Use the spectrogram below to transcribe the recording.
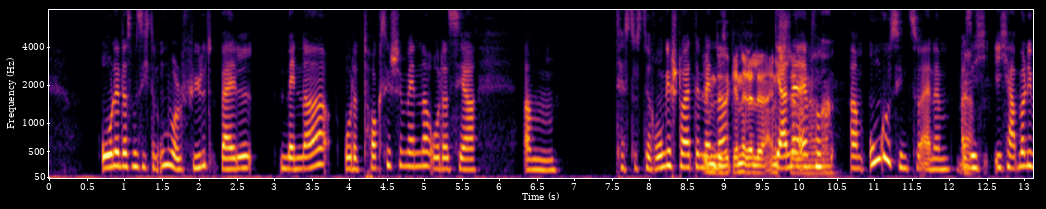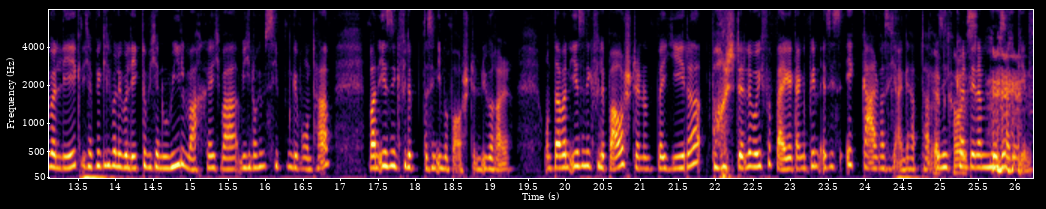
ohne dass man sich dann unwohl fühlt, weil Männer oder toxische Männer oder sehr ähm, testosterongesteuerte Männer diese generelle gerne einfach ja. ähm, ungut sind zu einem. Also Ja. ich, ich habe mal überlegt, ich habe wirklich mal überlegt, ob ich ein Reel mache. Ich war, wie ich noch im siebten gewohnt habe, waren irrsinnig viele, da sind immer Baustellen überall. Und da waren irrsinnig viele Baustellen und bei jeder Baustelle, wo ich vorbeigegangen bin, es ist egal, was ich angehabt habe. Also ich könnte in einen Müllsack gehen.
